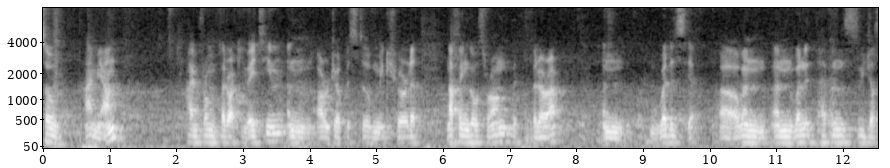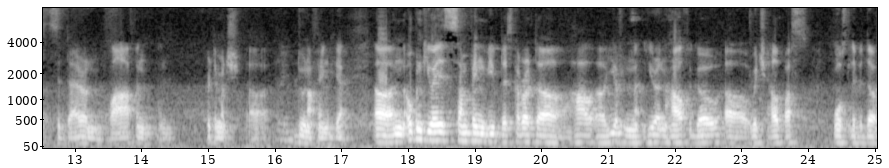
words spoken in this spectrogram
So, I'm Jan. I'm from Fedora QA team, and our job is to make sure that nothing goes wrong with Fedora. And when it's yeah, uh, when and when it happens, we just sit there and laugh and, and pretty much uh, do nothing. Yeah. Uh, and OpenQA is something we've discovered uh, a year, and, year and a half ago, uh, which helped us mostly with the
